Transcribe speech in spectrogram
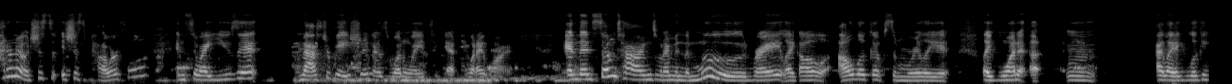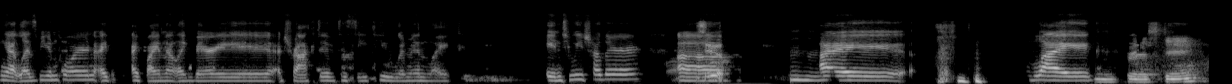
I don't know, it's just it's just powerful. And so I use it masturbation as one way to get what I want. And then sometimes when I'm in the mood, right? Like I'll I'll look up some really like one uh, mm, I like looking at lesbian porn. I I find that like very attractive to see two women like into each other. Too. Mhm. I like Interesting.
